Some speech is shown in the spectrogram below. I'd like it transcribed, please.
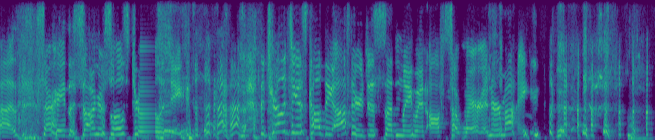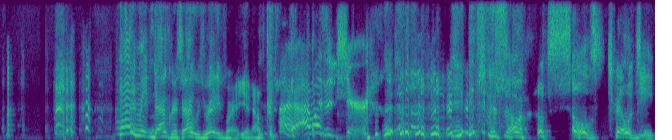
Uh, sorry, the Song of Souls trilogy. the trilogy is called The Author Just Suddenly Went Off Somewhere in Her Mind. I had it written down, Chris. I was ready for it, you know. I wasn't sure. it's the Song of Souls trilogy,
